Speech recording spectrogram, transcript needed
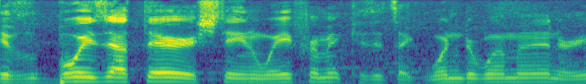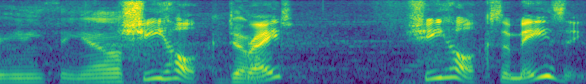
if, if boys out there are staying away from it because it's like Wonder Woman or anything else, She-Hulk, right? She-Hulk's amazing.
